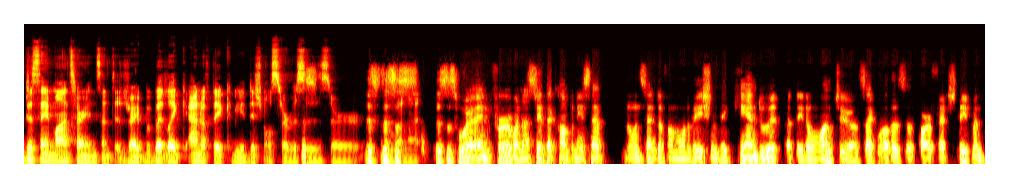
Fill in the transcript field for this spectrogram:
just saying monetary incentives, right? But but like I don't know if they could be additional services this, or this this is this is where I infer when I say that companies have no incentive or motivation, they can do it, but they don't want to. it's like, well, that's a far fetched statement.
